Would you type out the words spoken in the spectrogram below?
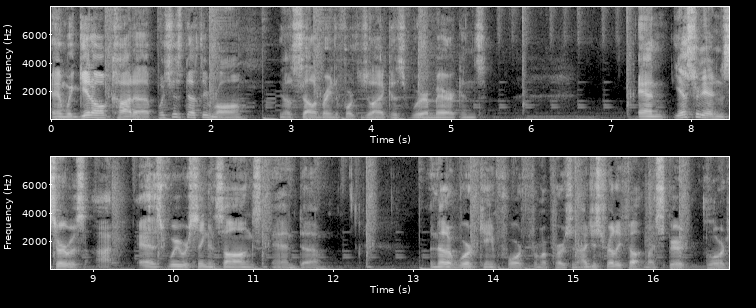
And we get all caught up, which is nothing wrong you know, celebrating the 4th of July because we're Americans. And yesterday in the service, I, as we were singing songs and um, another word came forth from a person, I just really felt in my spirit the Lord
